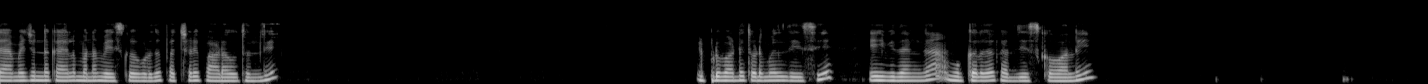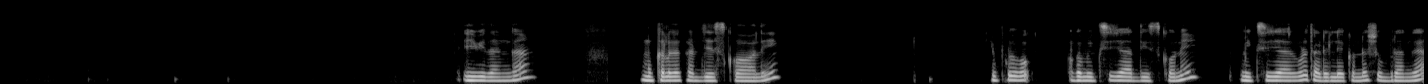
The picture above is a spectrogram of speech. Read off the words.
డ్యామేజ్ ఉన్న కాయలు మనం వేసుకోకూడదు. పచ్చడి పాడవుతుంది. ఇప్పుడు వాటిని తొడిమలు తీసి ఈ విధంగా ముక్కలుగా కట్ చేసుకోవాలి. ఈ విధంగా ముక్కలుగా కట్ చేసుకోవాలి. ఇప్పుడు ఒక మిక్సీ జార్ తీసుకొని మిక్సీ జార్ కూడా తడి లేకుండా శుభ్రంగా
